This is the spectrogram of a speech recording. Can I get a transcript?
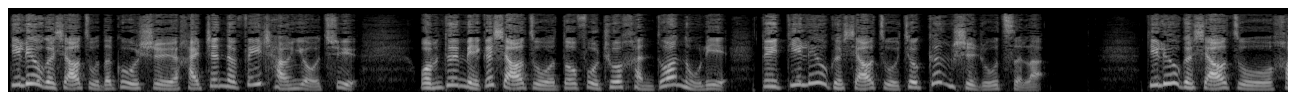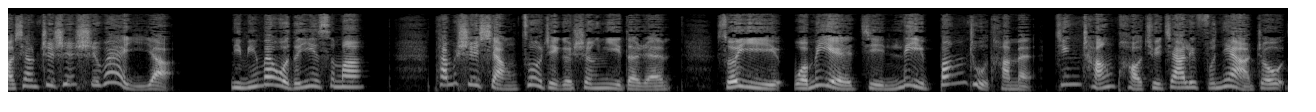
第六个小组的故事还真的非常有趣，我们对每个小组都付出很多努力，对第六个小组就更是如此了。第六个小组好像置身事外一样，你明白我的意思吗？他们是想做这个生意的人，所以我们也尽力帮助他们，经常跑去加利福尼亚州，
